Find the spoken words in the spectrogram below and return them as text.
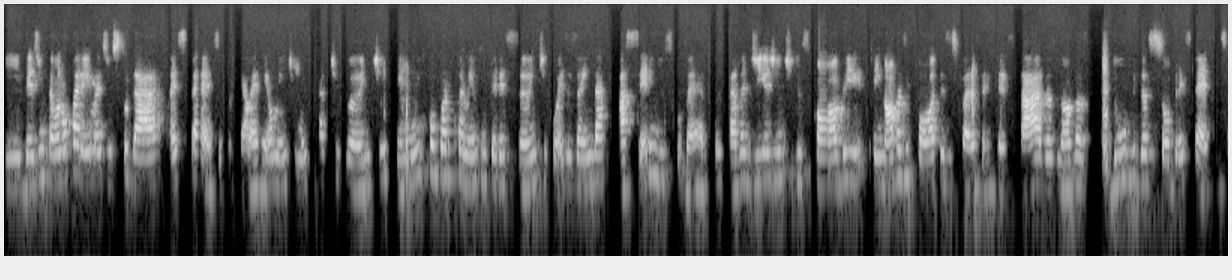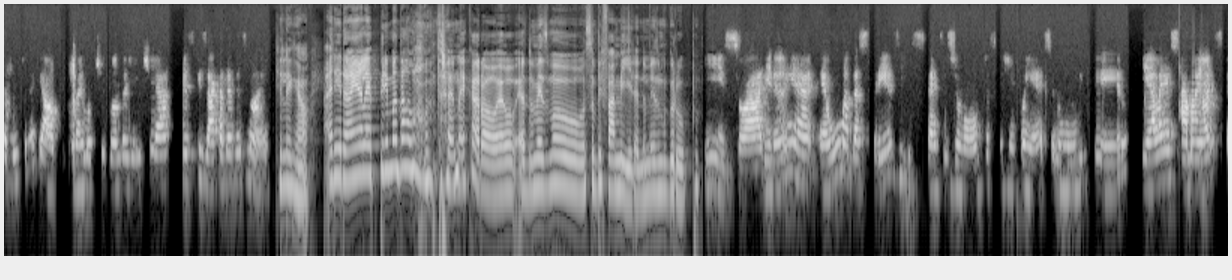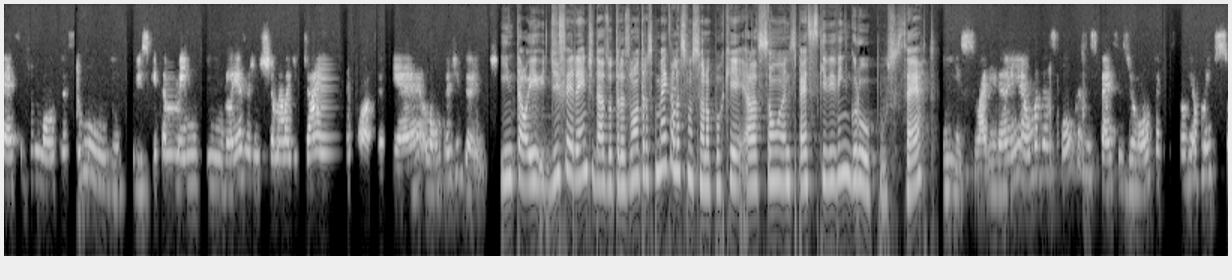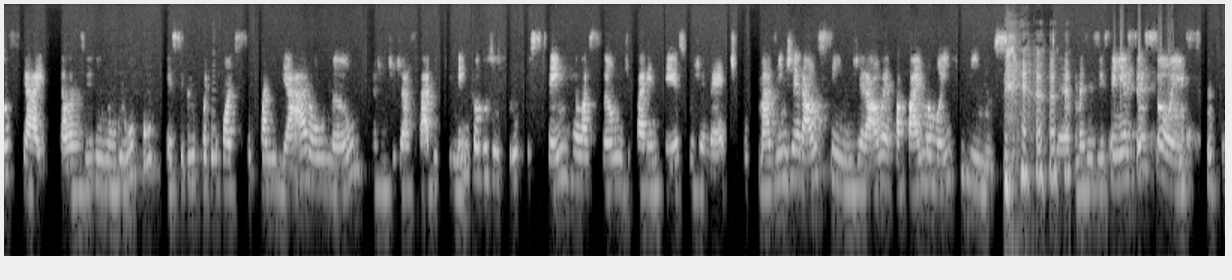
E desde então eu não parei mais de estudar a espécie, porque ela é realmente muito cativante, tem muito comportamento interessante, coisas ainda a serem descobertas. Cada dia a gente descobre, tem novas hipóteses para serem testadas, novas dúvidas sobre a espécie. Isso é muito legal, porque vai motivando a gente a pesquisar cada vez mais. Que legal. A ariranha ela é prima da lontra, né, Carol? É, é do mesmo subfamília, do mesmo grupo. Isso. A ariranha é uma das 13 espécies de lontras que a gente conhece no mundo inteiro. E ela é a maior espécie de lontras do mundo. Por isso que também em inglês a gente chama ela de giant otter, que é lontra gigante. Então, e diferente das outras lontras, como é que elas funcionam? Porque elas são espécies que vivem em grupos, certo? Isso, a ariranha é uma das poucas espécies de lontra que são realmente sociais. Elas vivem num grupo, esse grupo pode ser familiar ou não, a gente já sabe que nem todos os grupos têm relação de parentesco genético, mas em geral sim, em geral é papai, mamãe e filhinhos, né? mas existem exceções.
